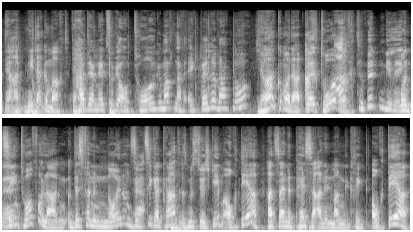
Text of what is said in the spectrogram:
der hat Meter gemacht. Der hat. Hat er nicht sogar auch Tore gemacht nach Eckbälle, Wagner? ja, guck mal, der hat Der acht Tore. Acht Hütten gelegt. Und ne? 10 Torvorlagen. Und das für eine 79er Karte, das müsst ihr euch geben. Auch der hat seine Pässe an den Mann gekriegt. Auch der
